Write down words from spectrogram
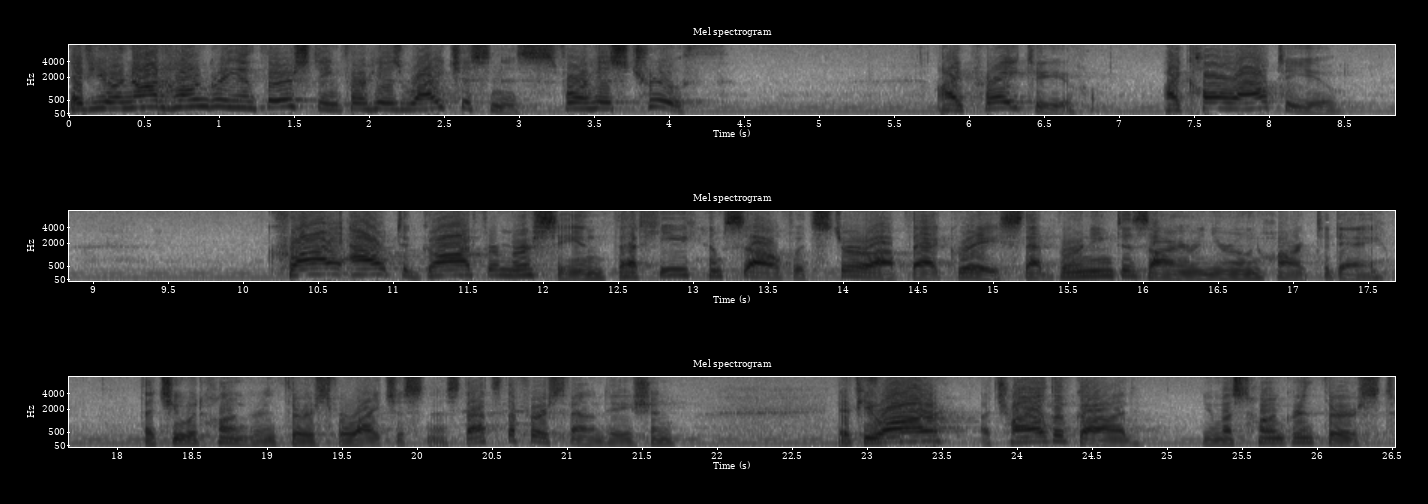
if you are not hungry and thirsting for His righteousness, for His truth, I pray to you, I call out to you, Cry out to God for mercy and that He Himself would stir up that grace, that burning desire in your own heart today, that you would hunger and thirst for righteousness. That's the first foundation. If you are a child of God, you must hunger and thirst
